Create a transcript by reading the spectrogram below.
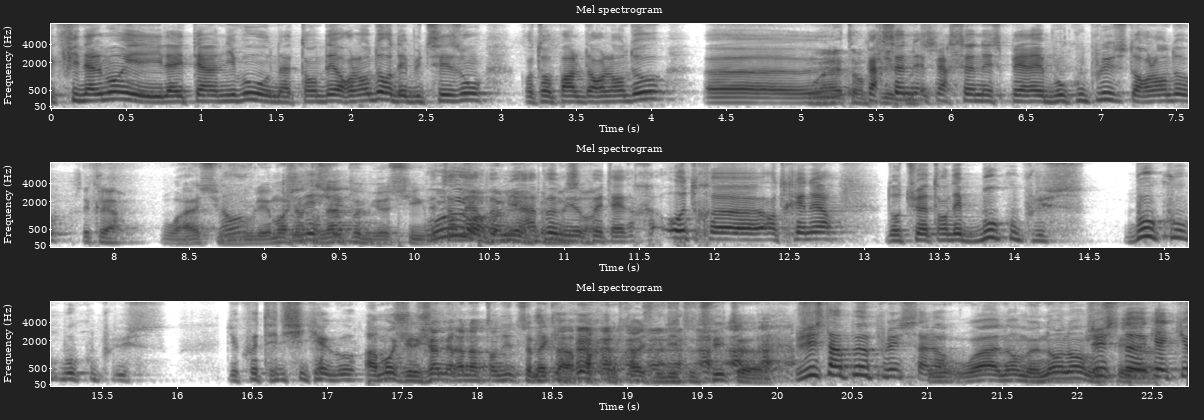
que finalement, il a été à un niveau où on attendait Orlando en début de saison. Quand on parle d'Orlando, euh, Ouais, tant pis, personne personne espérait beaucoup plus d'Orlando. C'est clair. Ouais, si Non? vous voulez. Moi, j'attendais un peu mieux. Si. Oui, un peu mieux, un peu mieux peut-être. Autre euh, entraîneur dont tu attendais beaucoup plus, beaucoup, beaucoup plus, du côté de Chicago. Ah, moi, j'ai jamais rien entendu de ce mec-là. Par contre, hein, je vous le dis tout de suite. euh, Juste un peu plus, alors. Ouais, non, mais non, non. mais Juste, c'est, euh, quelques-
